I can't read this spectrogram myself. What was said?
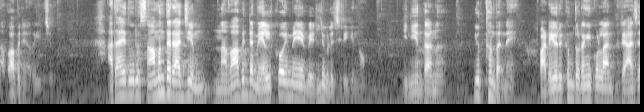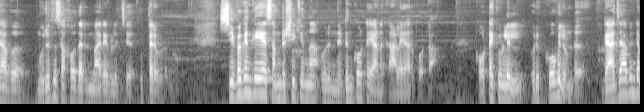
നവാബിനെ അറിയിച്ചു. അതായത് ഒരു സാമന്ത രാജ്യം നവാബിന്റെ മേൽക്കോയ്മയെ വെല്ലുവിളിച്ചിരിക്കുന്നു. ഇനി എന്താണ്? യുദ്ധം തന്നെ. പടയൊരുക്കം തുടങ്ങിക്കൊള്ളാൻ രാജാവ് മുരുതു സഹോദരന്മാരെ വിളിച്ച് ഉത്തരവിടുന്നു. ശിവഗംഗയെ സംരക്ഷിക്കുന്ന ഒരു നെടുങ്കോട്ടയാണ് കാളയാർ കോട്ട. കോട്ടയ്ക്കുള്ളിൽ ഒരു കോവിലുണ്ട്. രാജാവിന്റെ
